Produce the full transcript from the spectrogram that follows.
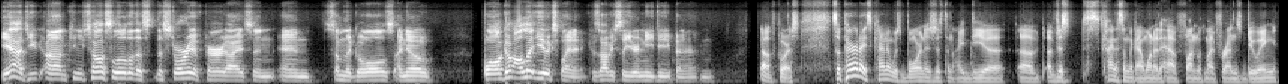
Yeah, do you um can you tell us a little of the, the story of Paradise and and some of the goals? I know well, I'll go I'll let you explain it because obviously you're knee deep in it. And, Oh, of course. So Paradise kind of was born as just an idea of of just kind of something I wanted to have fun with my friends doing.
